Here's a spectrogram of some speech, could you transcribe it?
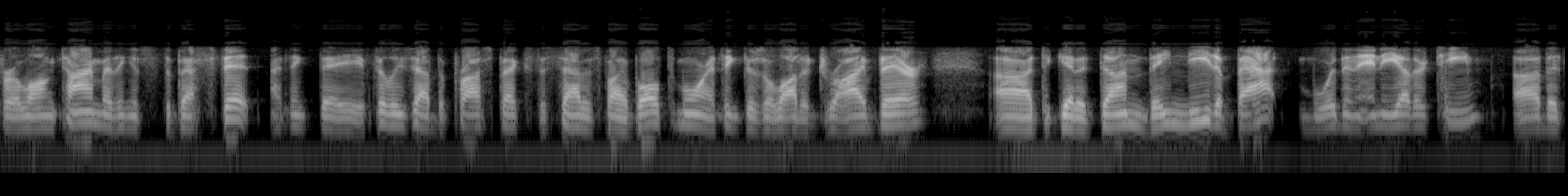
for a long time. I think it's the best fit. I think the Phillies have the prospects to satisfy Baltimore. I think there's a lot of drive there uh, to get it done. They need a bat more than any other team uh, that's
